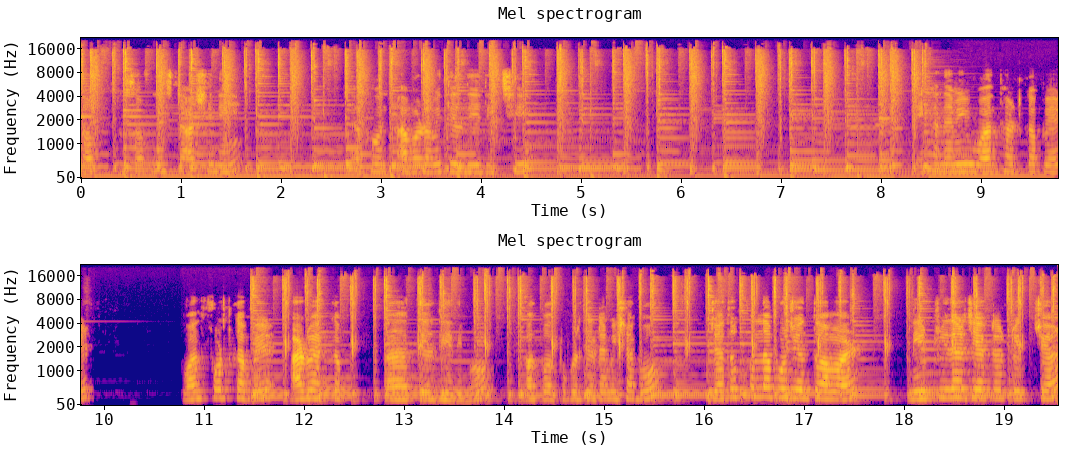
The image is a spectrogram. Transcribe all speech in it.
সফটনেসটা আসেনি। এখন আবার আমি তেল দিয়ে দিচ্ছি। এখানে আমি ওয়ান থার্ড কাপের ওয়ান ফোর্থ কাপের আরও এক কাপ তেল দিয়ে দিব। অল্প অল্প করে তেলটা মিশাবো। যতক্ষণ না পর্যন্ত আমার নিউট্রিলার যে একটা টেক্সচার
